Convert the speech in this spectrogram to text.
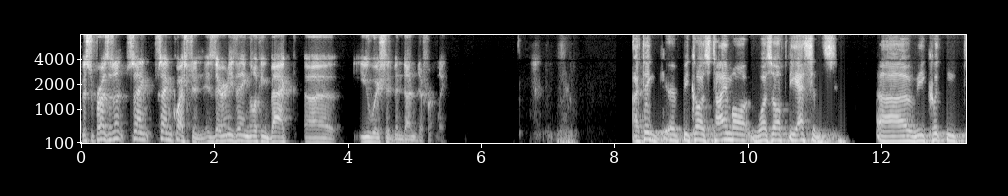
Mr. President, same same question. Is there anything looking back uh, you wish had been done differently? I think uh, because time was of the essence, uh, we couldn't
